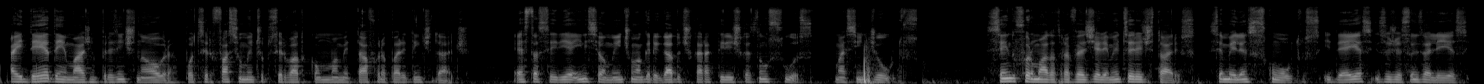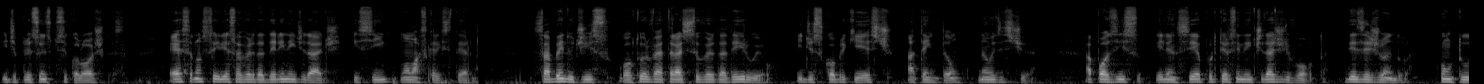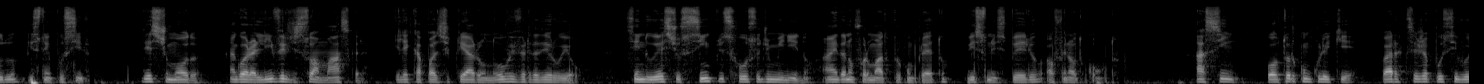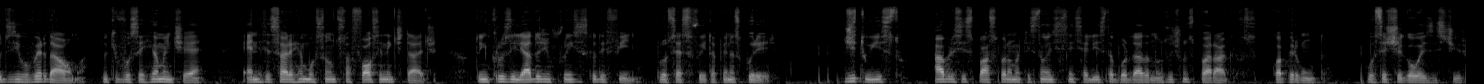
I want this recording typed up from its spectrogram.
A ideia da imagem presente na obra pode ser facilmente observada como uma metáfora para a identidade. Esta seria inicialmente um agregado de características não suas, mas sim de outros sendo formado através de elementos hereditários, semelhanças com outros, ideias e sugestões alheias e de pressões psicológicas, essa não seria sua verdadeira identidade, e sim uma máscara externa. Sabendo disso, o autor vai atrás de seu verdadeiro eu e descobre que este, até então, não existia. Após isso, ele anseia por ter sua identidade de volta, desejando-a. Contudo, isto é impossível. Deste modo, agora livre de sua máscara, ele é capaz de criar um novo e verdadeiro eu, sendo este o simples rosto de um menino, ainda não formado por completo, visto no espelho ao final do conto. Assim, o autor conclui que, para que seja possível desenvolver da alma do que você realmente é, é necessária a remoção de sua falsa identidade, do encruzilhado de influências que o define, processo feito apenas por ele. Dito isto, abre-se espaço para uma questão existencialista abordada nos últimos parágrafos, com a pergunta: Você chegou a existir?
